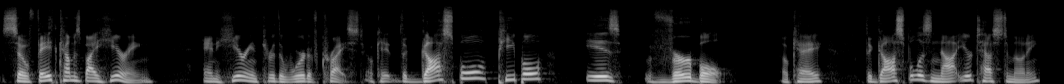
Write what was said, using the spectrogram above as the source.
so faith comes by hearing, and hearing through the word of Christ. Okay, the gospel people is verbal. Okay, the gospel is not your testimony.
